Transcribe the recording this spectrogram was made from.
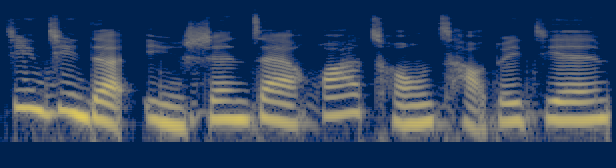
静静地隐身在花丛草堆间。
